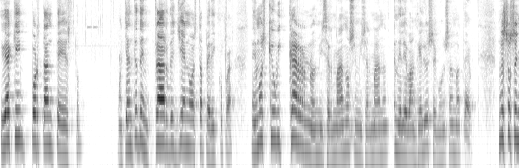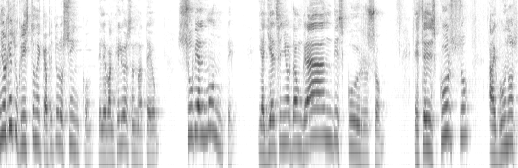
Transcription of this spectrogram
Y vea qué importante esto, porque antes de entrar de lleno a esta perícopa, tenemos que ubicarnos, mis hermanos y mis hermanas, en el Evangelio según San Mateo. Nuestro Señor Jesucristo en el capítulo 5 del Evangelio de San Mateo sube al monte y allí el Señor da un gran discurso. Este discurso, algunos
